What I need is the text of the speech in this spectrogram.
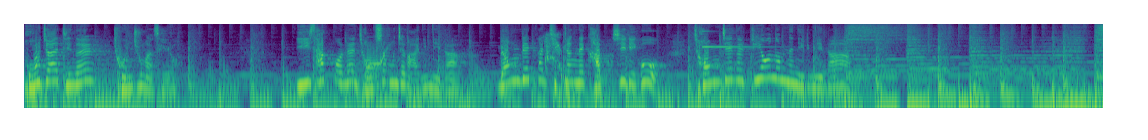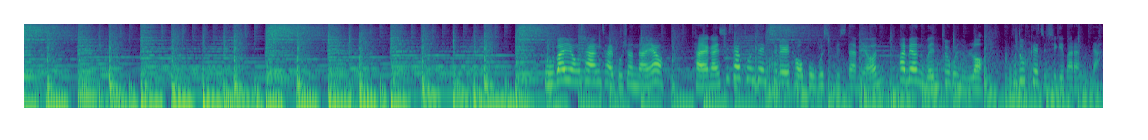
보좌진을 존중하세요. 이 사건은 정치적 문제가 아닙니다. 명백한 직장 내 갑질이고 정쟁을 뛰어넘는 일입니다. 돌발 영상 잘 보셨나요? 다양한 시사 콘텐츠를 더 보고 싶으시다면 화면 왼쪽을 눌러 구독해 주시기 바랍니다.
